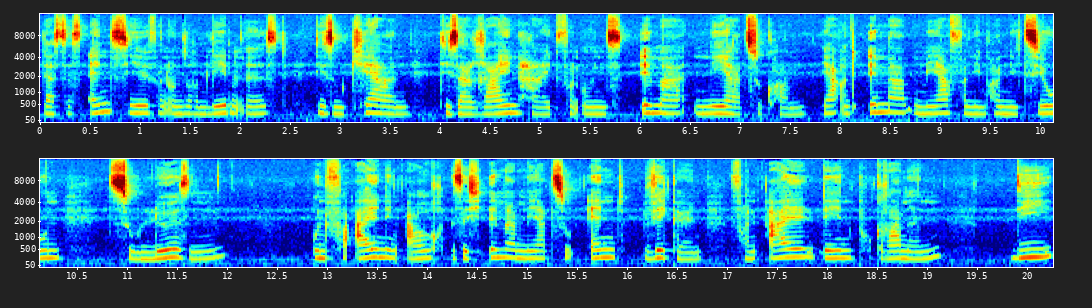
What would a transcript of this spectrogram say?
dass das Endziel von unserem Leben ist, diesem Kern, dieser Reinheit von uns immer näher zu kommen, ja, und immer mehr von den Konditionen zu lösen und vor allen Dingen auch sich immer mehr zu entwickeln von all den Programmen, die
